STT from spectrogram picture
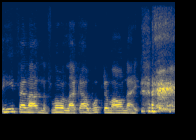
he fell out on the floor like I whooped him all night.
